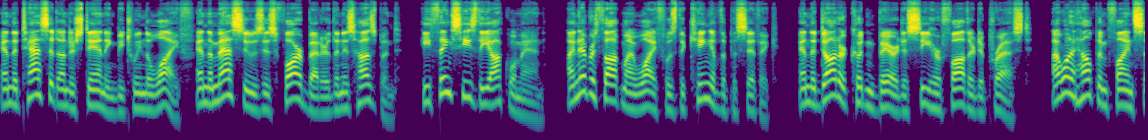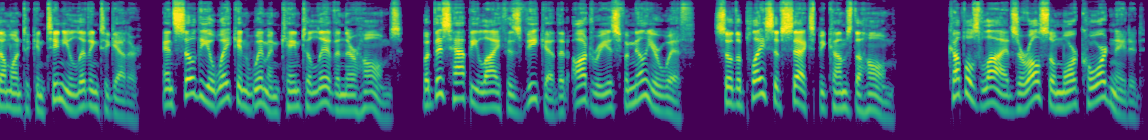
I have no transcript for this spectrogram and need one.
and the tacit understanding between the wife and the masseuse is far better than his husband. He thinks he's the Aquaman. I never thought my wife was the king of the Pacific, and the daughter couldn't bear to see her father depressed. I want to help him find someone to continue living together. And so the awakened women came to live in their homes. But this happy life is Vika that Audrey is familiar with, so the place of sex becomes the home. Couples' lives are also more coordinated.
